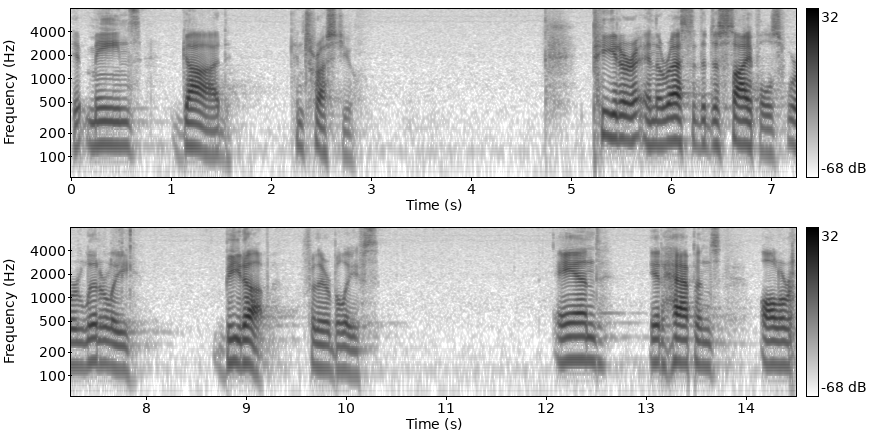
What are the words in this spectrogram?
it means God can trust you. Peter and the rest of the disciples were literally beat up for their beliefs. And it happens all around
